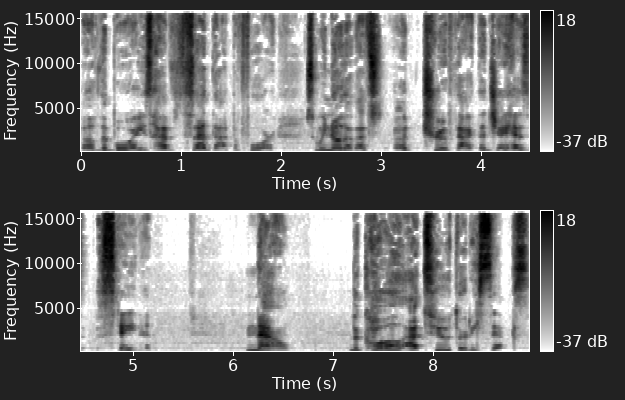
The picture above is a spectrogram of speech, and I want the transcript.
of the boys have said that before. So we know that that's a true fact that Jay has stated. Now, the call at 2:36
